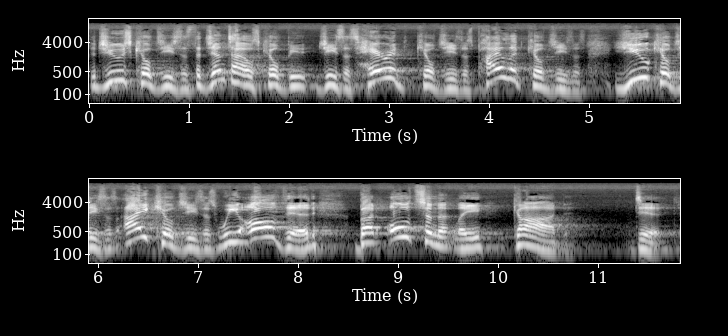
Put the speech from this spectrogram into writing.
The Jews killed Jesus. The Gentiles killed Jesus. Herod killed Jesus. Pilate killed Jesus. You killed Jesus. I killed Jesus. We all did. But ultimately, God did.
